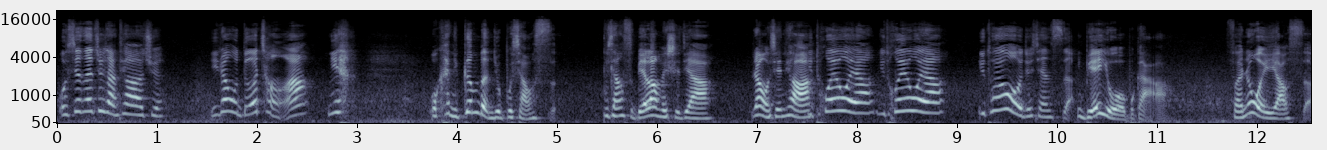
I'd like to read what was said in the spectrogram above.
我现在就想跳下去，你让我得逞啊！你，我看你根本就不想死，不想死别浪费时间啊！让我先跳啊！你推我呀！你推我呀！你推我我就先死！你别以为我不敢啊，反正我也要死，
